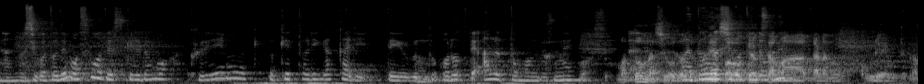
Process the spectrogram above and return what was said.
あの仕事でもそうですけれどもクレーム受け取り係っていうところってあると思うんですね。うん、まあ、どんな仕事でも、ね、まあ、どんな仕事でも、ね、お客様からのクレームとか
